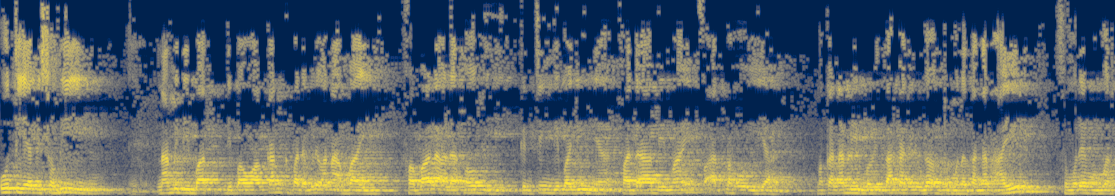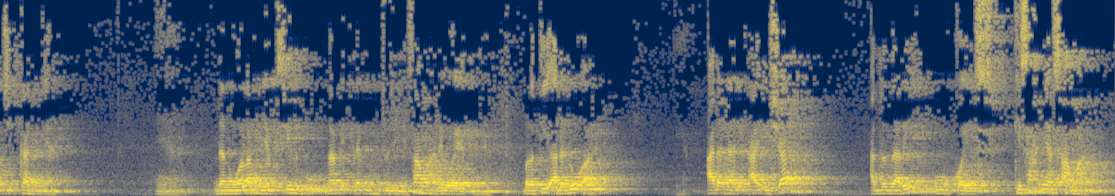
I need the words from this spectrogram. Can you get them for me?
utiya bisobin. Nabi dibawakan kepada beliau anak bayi, fabala ala thawbihi, kencing di bajunya, fada bimain fa'atbahu iya. Maka Nabi memerintahkan juga untuk mendatangkan air, kemudian memercikannya. Ya. Dan walam yaksilhu, Nabi tidak mencucinya, sama riwayatnya. Berarti ada dua. Ya. Ada dari Aisyah, ada dari Ummu Qais. Kisahnya sama.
